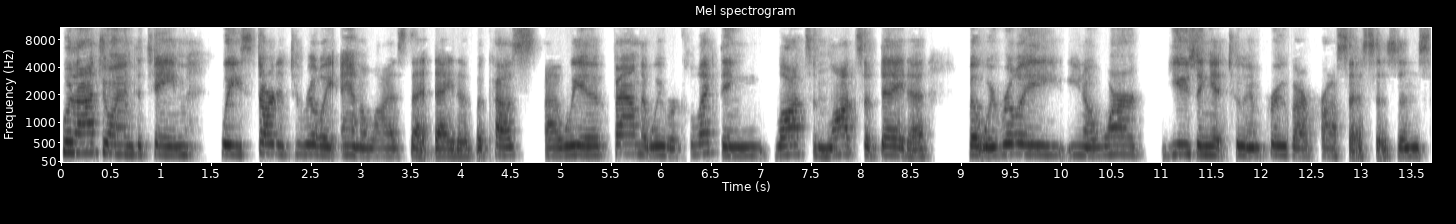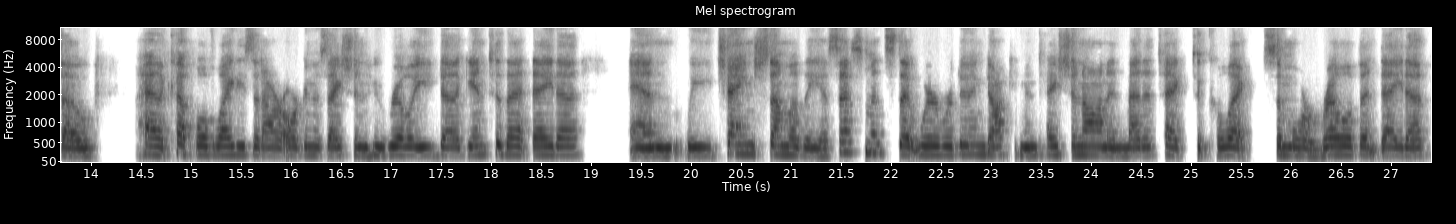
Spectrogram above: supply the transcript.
when I joined the team, we started to really analyze that data because uh, we found that we were collecting lots and lots of data, but we really, you know, weren't using it to improve our processes. And so I had a couple of ladies at our organization who really dug into that data and we changed some of the assessments that we were doing documentation on in Meditech to collect some more relevant data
